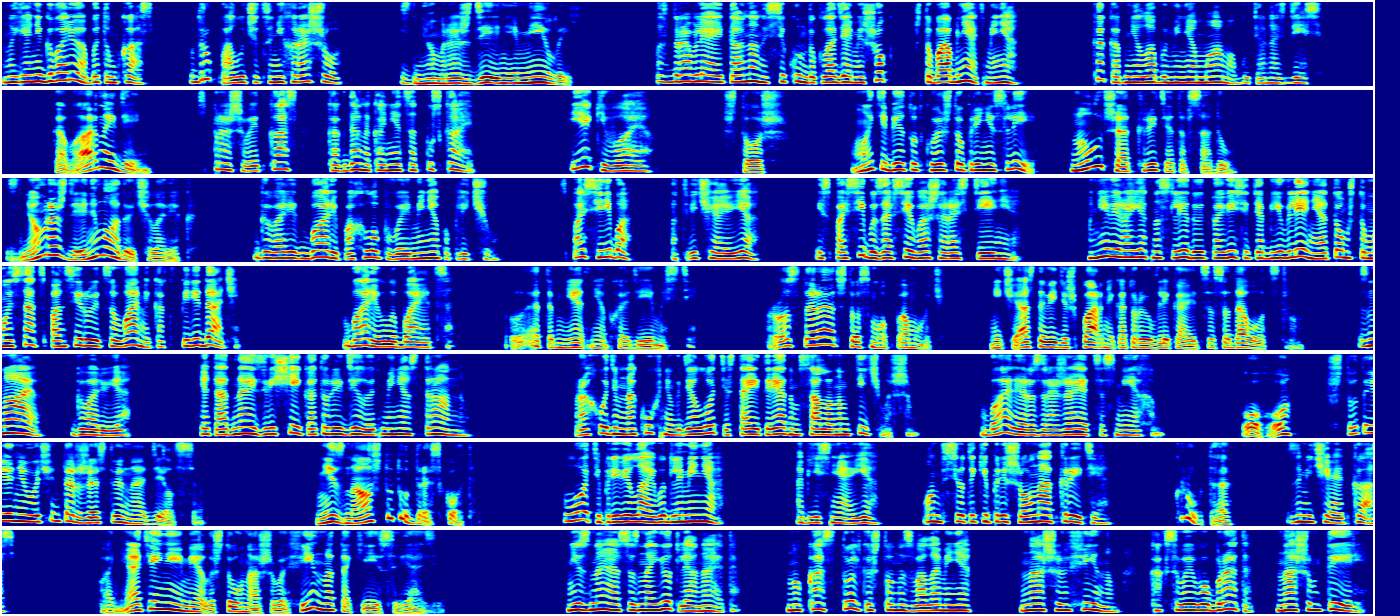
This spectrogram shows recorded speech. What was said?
Но я не говорю об этом Каз. Вдруг получится нехорошо. «С днем рождения, милый!» Поздравляет она на секунду, кладя мешок, чтобы обнять меня. Как обняла бы меня мама, будь она здесь. «Коварный день?» — спрашивает Кас, когда, наконец, отпускает. Я киваю. «Что ж, мы тебе тут кое-что принесли, но лучше открыть это в саду». «С днем рождения, молодой человек!» — говорит Барри, похлопывая меня по плечу. «Спасибо», — отвечаю я. И спасибо за все ваши растения. Мне, вероятно, следует повесить объявление о том, что мой сад спонсируется вами, как в передаче». Барри улыбается. В этом нет необходимости. Просто рад, что смог помочь. Не часто видишь парня, который увлекается садоводством. «Знаю», — говорю я. «Это одна из вещей, которые делают меня странным». Проходим на кухню, где Лотти стоит рядом с Алланом Тичмаршем. Барри разражается смехом. «Ого, что-то я не очень торжественно оделся. Не знал, что тут дресс-код». Лотти привела его для меня, объясняю я. Он все таки пришел на открытие. «Круто», — замечает Касс. Понятия не имела, что у нашего Финна такие связи. Не знаю, осознает ли она это, но Касс только что назвала меня нашим Финном, как своего брата нашим Терри.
